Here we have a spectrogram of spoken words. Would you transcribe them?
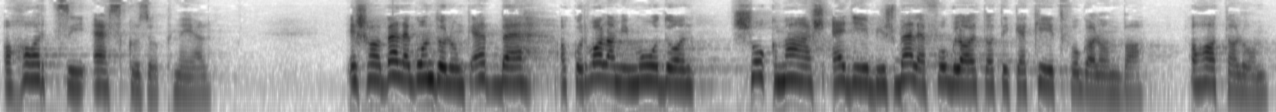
a harci eszközöknél. És ha belegondolunk ebbe, akkor valami módon sok más egyéb is belefoglaltatik-e két fogalomba. A hatalom.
